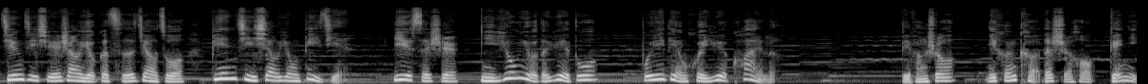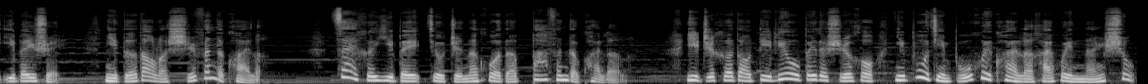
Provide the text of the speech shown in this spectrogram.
经济学上有个词叫做“边际效用递减”，意思是你拥有的越多，不一定会越快乐。比方说，你很渴的时候，给你一杯水，你得到了十分的快乐。再喝一杯，就只能获得八分的快乐了。一直喝到第六杯的时候，你不仅不会快乐，还会难受。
